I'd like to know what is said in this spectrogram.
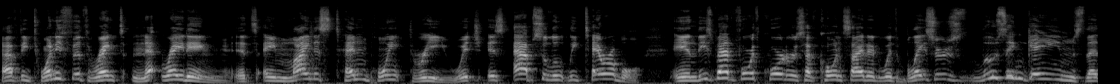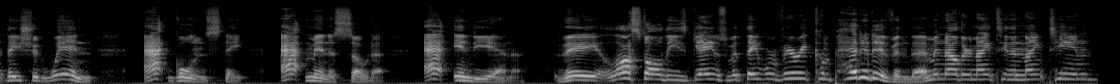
have the 25th ranked net rating. It's a minus 10.3, which is absolutely terrible. And these bad fourth quarters have coincided with Blazers losing games that they should win at Golden State, at Minnesota, at Indiana. They lost all these games, but they were very competitive in them, and now they're 19 and 19.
